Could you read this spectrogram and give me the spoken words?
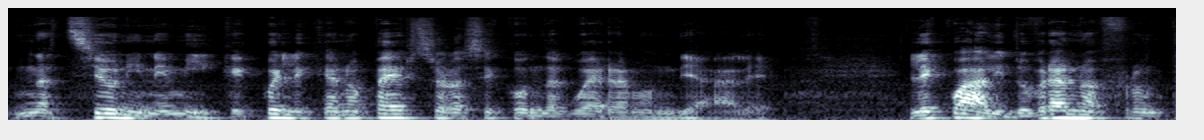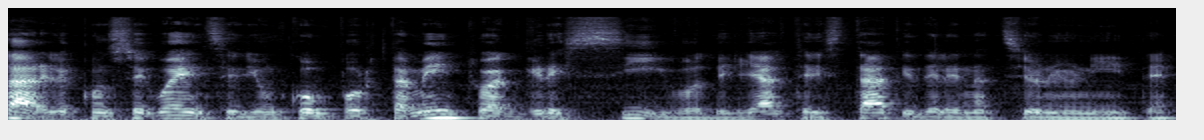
nazioni nemiche quelle che hanno perso la seconda guerra mondiale, le quali dovranno affrontare le conseguenze di un comportamento aggressivo degli altri stati delle Nazioni Unite.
